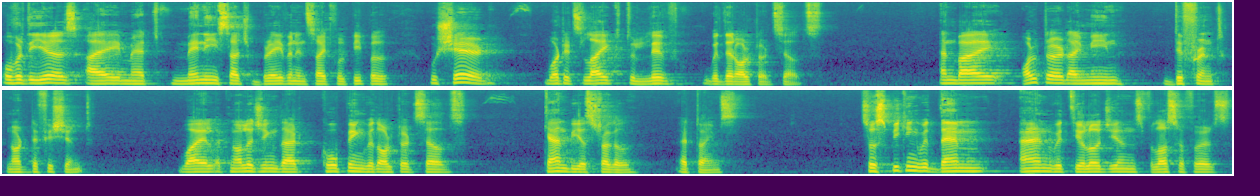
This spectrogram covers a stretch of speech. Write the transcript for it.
Over the years, I met many such brave and insightful people who shared what it's like to live with their altered selves. And by altered, I mean different, not deficient, while acknowledging that coping with altered selves can be a struggle at times. So, speaking with them and with theologians, philosophers,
